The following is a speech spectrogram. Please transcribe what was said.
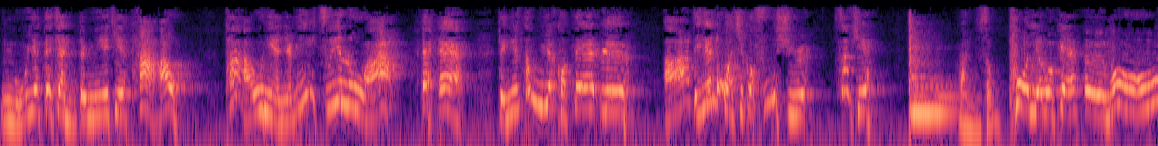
我也在真的年纪好，好年年一直一路啊，嘿嘿，等于东一个带路啊，等于多几个夫婿，这些文手破一路干二毛，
